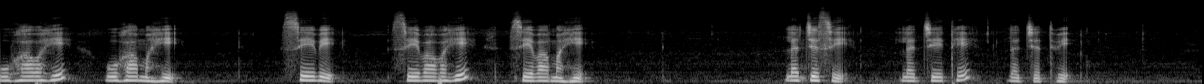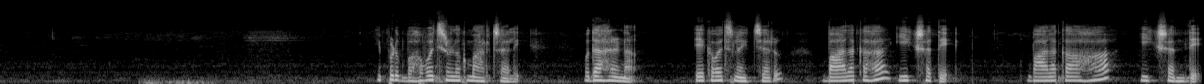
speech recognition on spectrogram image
ऊहावहे, ऊहामहे। सेवे, सेवावहे, सेवामहे। लज्जसे లజ్జేతే లజ్జద్వే ఇప్పుడు బహువచనంలోకి మార్చాలి. ఉదాహరణ ఏకవచనం ఇచ్చారు. బాలక ఈక్షతే. బాలకాహ ఈక్షంతే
